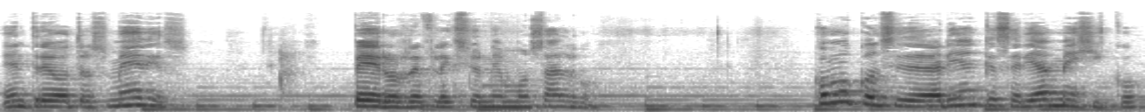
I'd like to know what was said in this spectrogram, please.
entre otros medios. Pero reflexionemos algo. ¿Cómo considerarían que sería México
